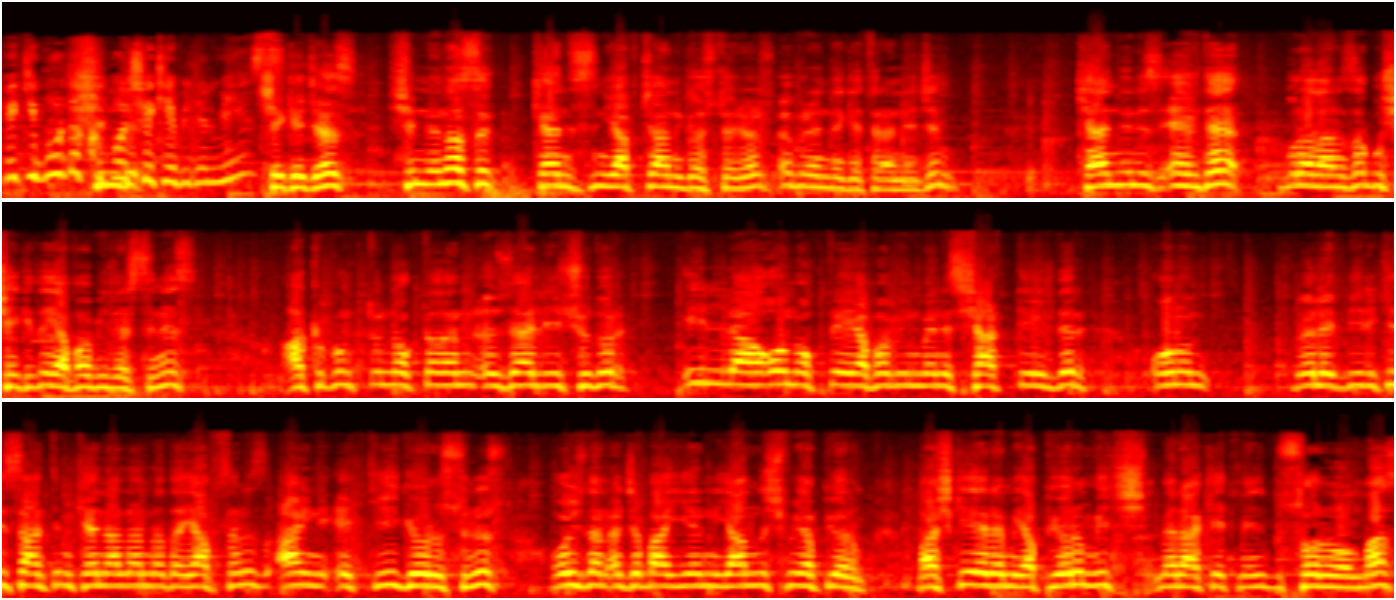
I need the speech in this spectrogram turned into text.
Peki burada Şimdi- kupa çekebilir miyiz? Çekeceğiz. Şimdi nasıl kendisini yapacağını gösteriyoruz. Öbürünü de getir anneciğim. Kendiniz evde buralarınıza bu şekilde yapabilirsiniz. Akupunktur noktalarının özelliği şudur. İlla o noktaya yapabilmeniz şart değildir. Onun böyle 1-2 santim kenarlarına da yapsanız aynı etkiyi görürsünüz. O yüzden acaba yerini yanlış mı yapıyorum, başka yere mi yapıyorum hiç merak etmeyin bir sorun olmaz.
